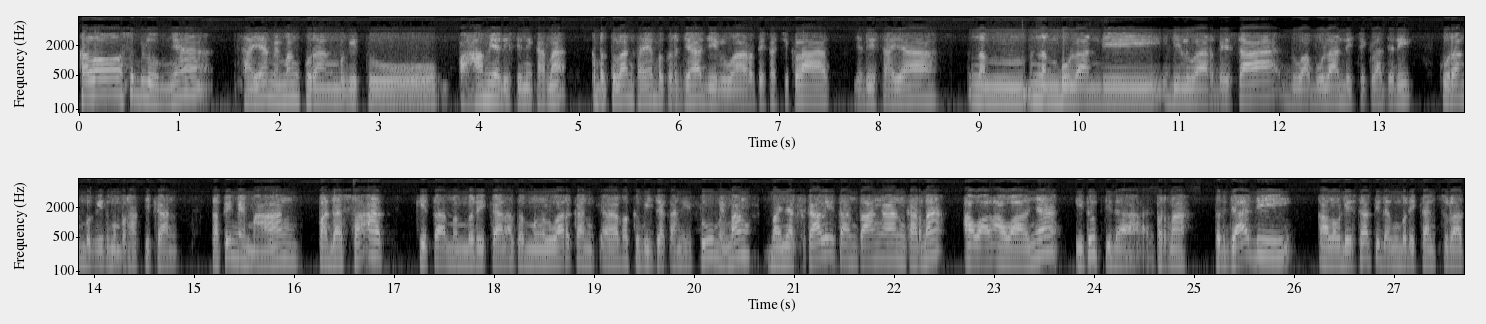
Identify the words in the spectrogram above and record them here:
Kalau sebelumnya saya memang kurang begitu paham ya di sini karena kebetulan saya bekerja di luar desa Ciklat, jadi saya enam, enam bulan di di luar desa, dua bulan di Ciklat, jadi kurang begitu memperhatikan. Tapi memang pada saat kita memberikan atau mengeluarkan apa kebijakan itu memang banyak sekali tantangan. Karena awal-awalnya itu tidak pernah terjadi kalau desa tidak memberikan surat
